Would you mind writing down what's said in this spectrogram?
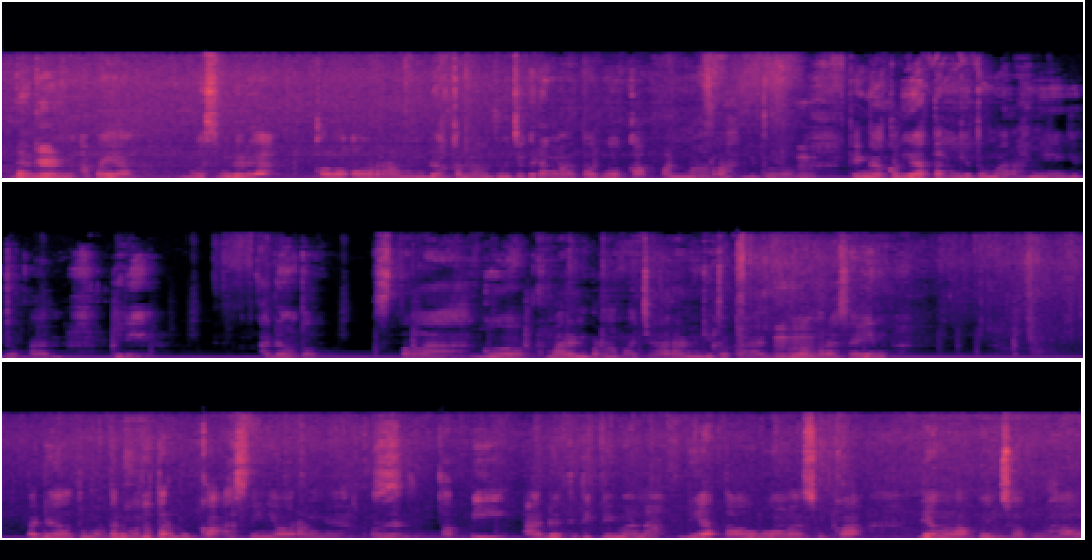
Dan Oke. apa ya gue sebenarnya kalau orang udah kenal gue aja kadang nggak tahu gue kapan marah gitu loh. Hmm. kayak nggak kelihatan gitu marahnya gitu kan. Jadi kadang tuh setelah gue kemarin pernah pacaran gitu kan gue Mm-mm. ngerasain padahal tuh mantan gue tuh terbuka aslinya orangnya. Oke. tapi ada titik di mana dia tahu gue nggak suka dia ngelakuin suatu hal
